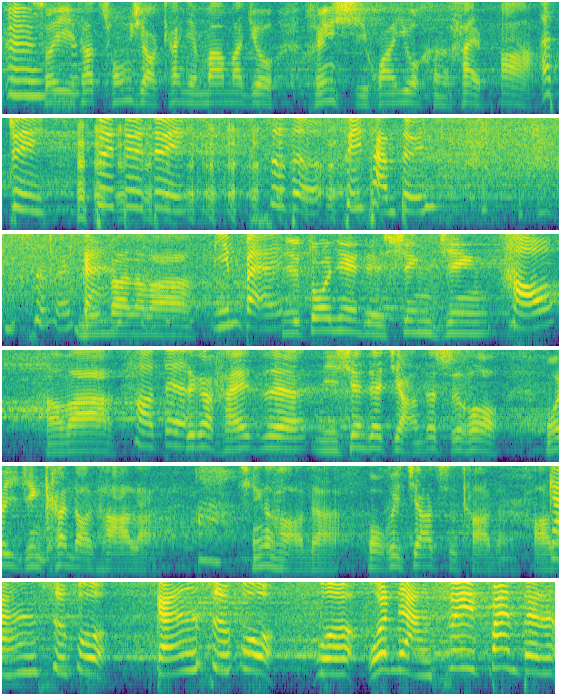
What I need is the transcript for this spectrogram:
嗯所以他从小看见妈妈就很喜欢又很害怕。啊，对，对对对，是的，非常对，是的，感恩明白了师傅吗？明白。你多念点心经，好，好吧？好的这个孩子，你现在讲的时候，我已经看到他了，啊，挺好的，我会加持他的。好感，恩师傅，感恩师傅。我我两岁半的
